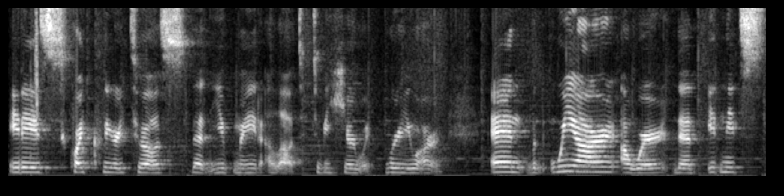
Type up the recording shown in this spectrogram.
it is quite clear to us that you've made a lot to be here wh- where you are, and but we are aware that it needs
